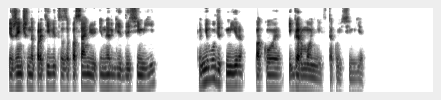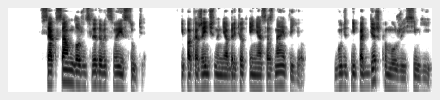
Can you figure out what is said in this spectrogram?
и женщина противится запасанию энергии для семьи, то не будет мира, покоя и гармонии в такой семье. Всяк сам должен следовать своей сути. И пока женщина не обретет и не осознает ее, будет не поддержка мужа и семьи,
